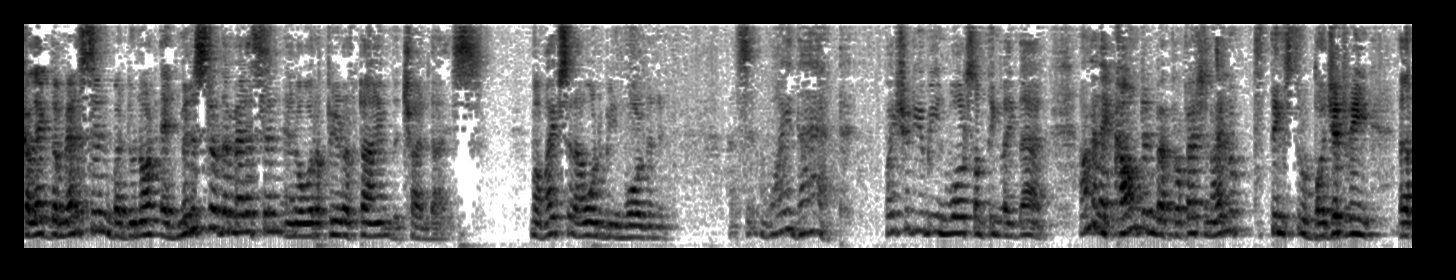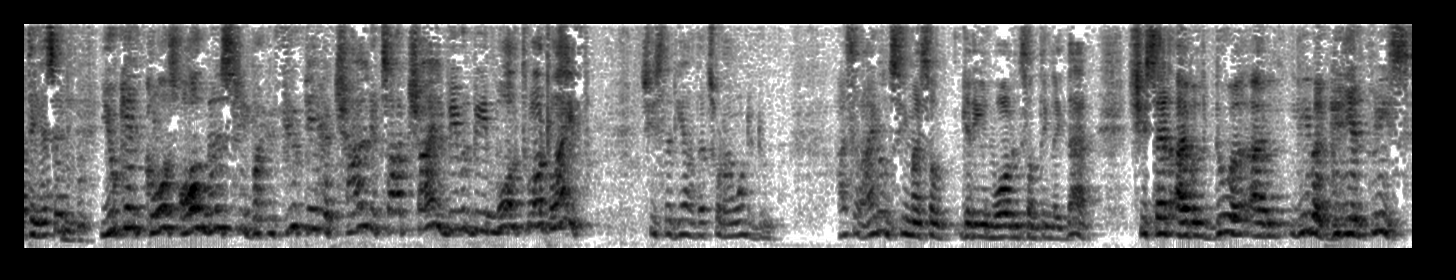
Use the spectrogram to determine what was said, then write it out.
collect the medicine but do not administer the medicine, and over a period of time the child dies. My wife said, I want to be involved in it. I said, Why that? Why should you be involved something like that? I'm an accountant by profession. I look things through budgetary uh, thing. I said, mm-hmm. you can close all ministry, but if you take a child, it's our child. We will be involved throughout life. She said, yeah, that's what I want to do. I said, I don't see myself getting involved in something like that. She said, I will do a, I will leave a Gideon fleece.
